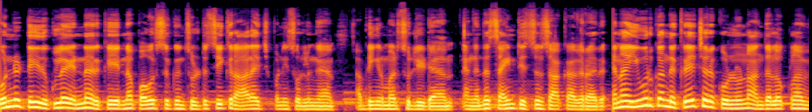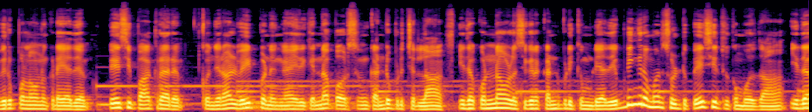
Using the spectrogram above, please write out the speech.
கொன்னுட்டு இதுக்குள்ள என்ன இருக்கு என்ன பவர்ஸ் இருக்குன்னு சொல்லிட்டு சீக்கிரம் ஆராய்ச்சி பண்ணி சொல்லுங்க அப்படிங்கிற மாதிரி சொல்லிட்டு அங்க இருந்த சயின்டிஸ்டும் ஷாக் ஆகுறாரு. ஏன்னா இவருக்கு அந்த கிரேச்சரை கொள்ளணும்னு அந்த அளவுக்குலாம் விருப்பம்லாம் ஒன்றும் கிடையாது. பேசி பார்க்குறாரு. கொஞ்ச நாள் வெயிட் பண்ணுங்க இதுக்கு என்ன பர்சன் கண்டுபிடிச்சிடலாம். இதை கொண்டா அவ்வளோ சீக்கிரம் கண்டுபிடிக்க முடியாது. எப்படிங்கிற மாதிரி சொல்லிட்டு பேசிட்டு இருக்கும்போது தான் இதை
